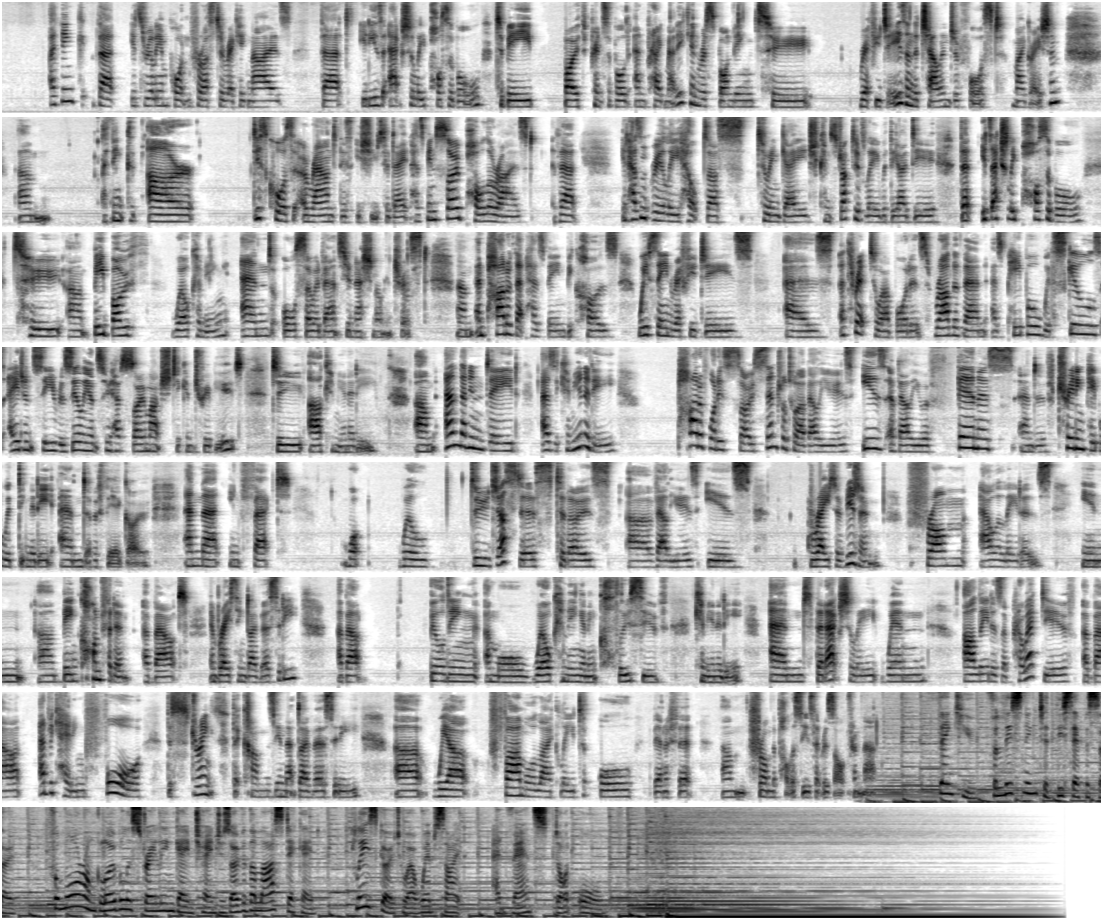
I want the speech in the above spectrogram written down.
I think that it's really important for us to recognise that it is actually possible to be both principled and pragmatic in responding to refugees and the challenge of forced migration. Um, I think our discourse around this issue to date has been so polarized that it hasn't really helped us to engage constructively with the idea that it's actually possible to um, be both welcoming and also advance your national interest. Um, and part of that has been because we've seen refugees as a threat to our borders rather than as people with skills, agency, resilience who have so much to contribute to our community. Um, and that indeed, as a community, part of what is so central to our values is a value of fairness and of treating people with dignity and of a fair go. And that, in fact, what will do justice to those uh, values is greater vision from our leaders in uh, being confident about embracing diversity, about building a more welcoming and inclusive community, and that actually, when our leaders are proactive about advocating for the strength that comes in that diversity, uh, we are far more likely to all benefit um, from the policies that result from that. Thank you for listening to this episode. For more on global Australian game changers over the last decade, please go to our website advance.org.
